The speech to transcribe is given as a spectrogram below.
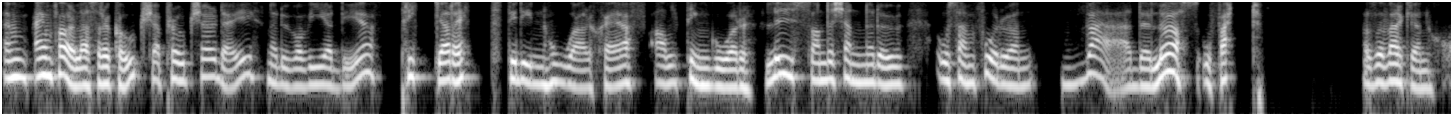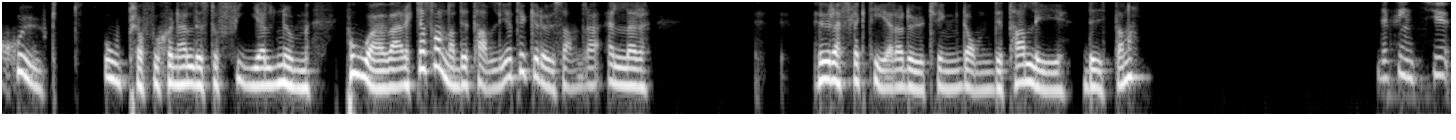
en, en föreläsare och coach approachar dig när du var vd, prickar rätt till din HR-chef, allting går lysande känner du och sen får du en värdelös offert. Alltså verkligen sjukt oprofessionell, det står fel num. Påverkar sådana detaljer tycker du Sandra? Eller hur reflekterar du kring de detaljbitarna? Det finns ju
